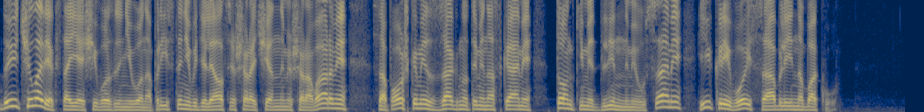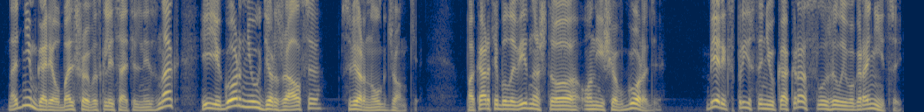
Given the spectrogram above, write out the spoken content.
Да и человек, стоящий возле него на пристани, выделялся широченными шароварами, сапожками с загнутыми носками, тонкими длинными усами и кривой саблей на боку. Над ним горел большой восклицательный знак, и Егор не удержался, свернул к Джонке. По карте было видно, что он еще в городе. Берег с пристанью как раз служил его границей,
